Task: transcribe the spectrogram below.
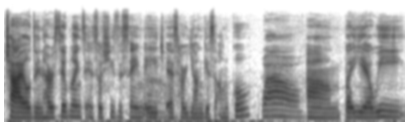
child in her siblings, and so she's the same age as her youngest uncle. Wow. Um, but yeah, we.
